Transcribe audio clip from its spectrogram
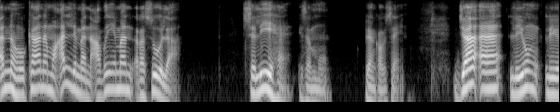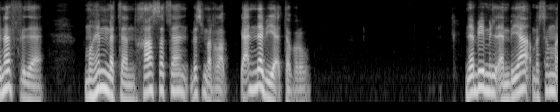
أنه كان معلما عظيما رسولا شليها يسموه بين قوسين جاء لينفذ مهمة خاصة باسم الرب يعني نبي يعتبروا نبي من الأنبياء بس هم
